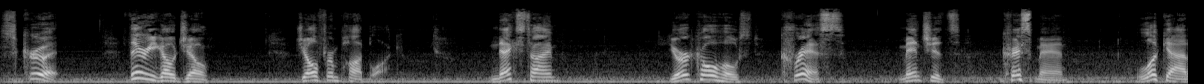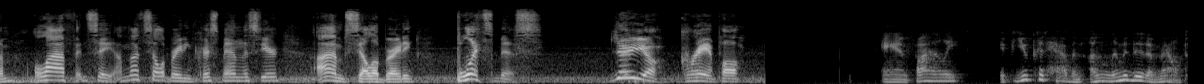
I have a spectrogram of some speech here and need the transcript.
Screw it. There you go, Joe. Joe from Podblock. Next time, your co host, Chris, mentions Chris Man, look at him, laugh, and say, I'm not celebrating Chris Man this year. I'm celebrating Blitzmas. Yeah, Grandpa. And finally, if you could have an unlimited amount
